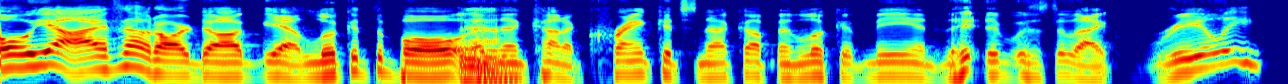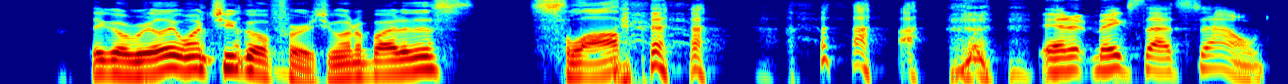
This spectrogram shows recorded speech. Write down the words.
Oh yeah, I've had our dog. Yeah, look at the bowl Yeah. and then kind of crank its neck up and look at me, and it was like, really? They go, Really? Why don't you go first? You want a bite of this? Slop? and it makes that sound.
